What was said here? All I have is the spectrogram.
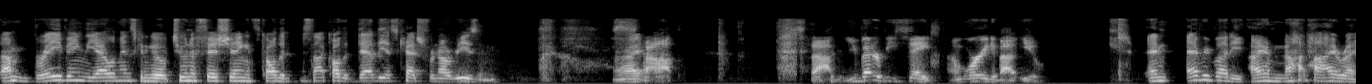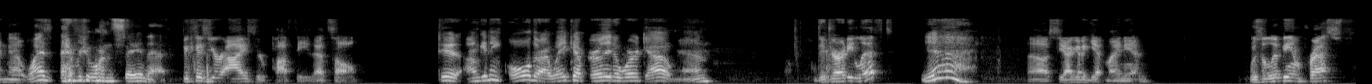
I'm braving the elements. Gonna go tuna fishing. It's called. The, it's not called the deadliest catch for no reason. All right. Stop. Stop. You better be safe. I'm worried about you. And everybody, I am not high right now. Why does everyone say that? Because your eyes are puffy. That's all. Dude, I'm getting older. I wake up early to work out, man. Did you already lift? Yeah. Uh, see, I got to get mine in. Was Olivia impressed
